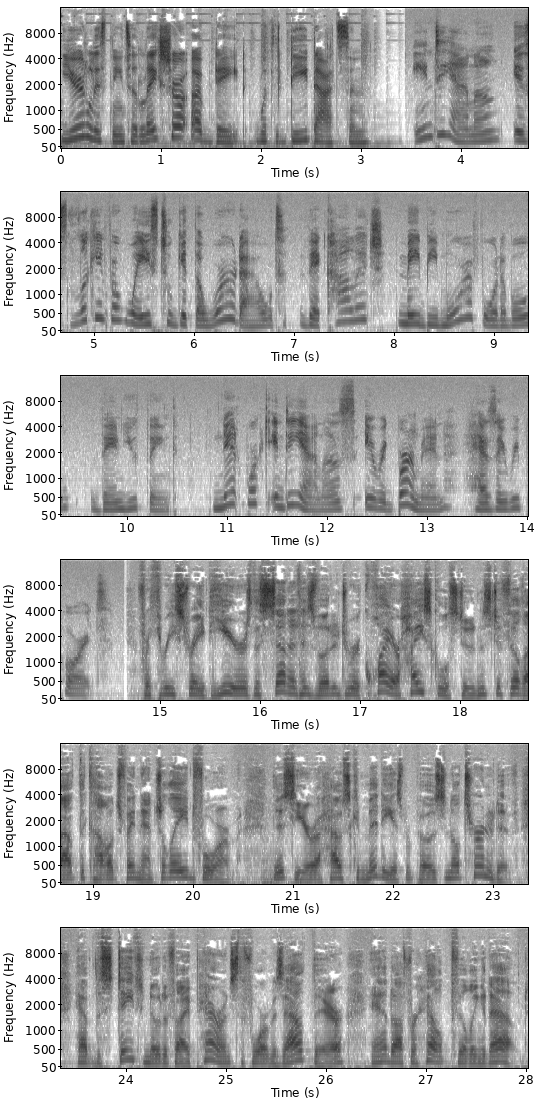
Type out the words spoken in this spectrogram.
You're listening to Lakeshore Update with Dee Dotson. Indiana is looking for ways to get the word out that college may be more affordable than you think. Network Indiana's Eric Berman has a report. For three straight years, the Senate has voted to require high school students to fill out the college financial aid form. This year, a House committee has proposed an alternative have the state notify parents the form is out there and offer help filling it out.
